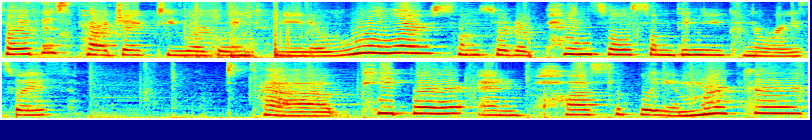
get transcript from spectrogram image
For this project, you are going to need a ruler, some sort of pencil, something you can erase with, uh, paper, and possibly a marker.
